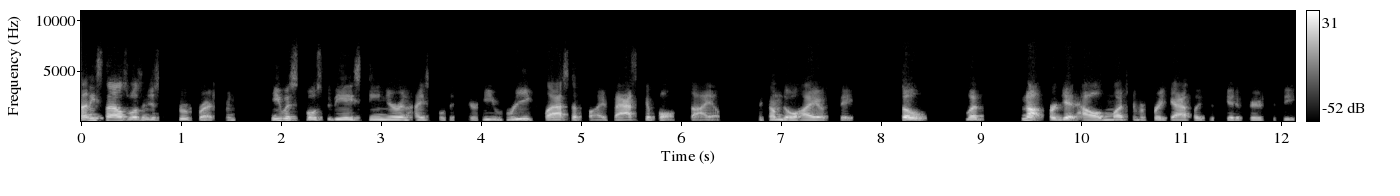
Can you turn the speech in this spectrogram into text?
Sonny Styles wasn't just a true freshman. He was supposed to be a senior in high school this year. He reclassified basketball style to come to Ohio State. So let's not forget how much of a freak athlete this kid appears to be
